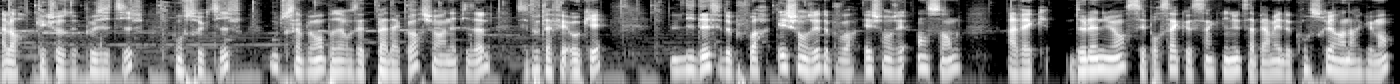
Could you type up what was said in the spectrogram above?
Alors quelque chose de positif, constructif, ou tout simplement pour dire que vous n'êtes pas d'accord sur un épisode, c'est tout à fait ok. L'idée c'est de pouvoir échanger, de pouvoir échanger ensemble avec de la nuance, c'est pour ça que 5 minutes ça permet de construire un argument,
